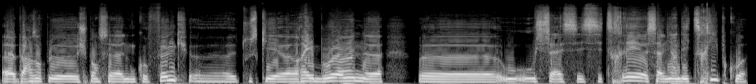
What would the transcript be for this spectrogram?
par exemple, je pense donc au funk, tout ce qui est Ray Brown, où, ça, c'est très, ça vient des trip quoi.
